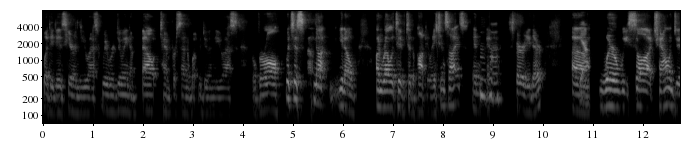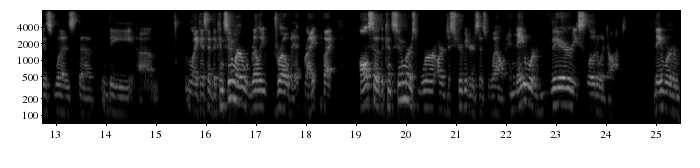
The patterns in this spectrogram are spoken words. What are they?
what it is here in the us we were doing about 10% of what we do in the us overall which is not you know unrelative to the population size and, mm-hmm. and disparity there um, yeah. where we saw challenges was the the um, like I said, the consumer really drove it, right? But also the consumers were our distributors as well. And they were very slow to adopt. They were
